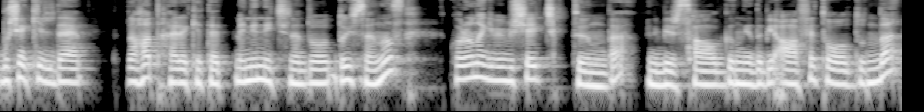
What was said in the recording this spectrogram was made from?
bu şekilde rahat hareket etmenin içine doğduysanız korona gibi bir şey çıktığında hani bir salgın ya da bir afet olduğunda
